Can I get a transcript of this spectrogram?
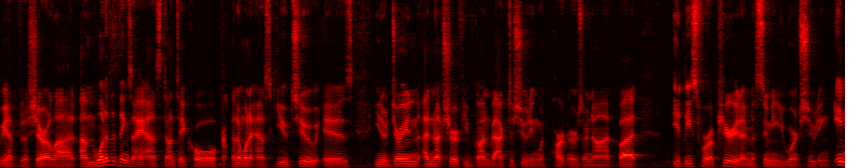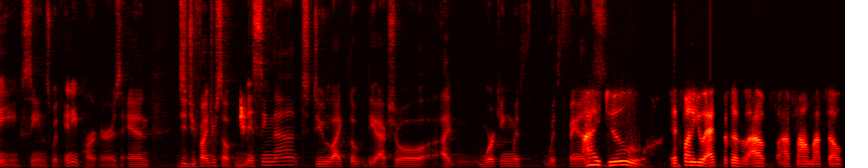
we have to share a lot. Um, one of the things I asked Dante Cole that I want to ask you too is, you know, during I'm not sure if you've gone back to shooting with partners or not, but at least for a period, I'm assuming you weren't shooting any scenes with any partners and. Did you find yourself missing that? Do you like the the actual I, working with with fans? I do. It's funny you ask because I've I found myself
